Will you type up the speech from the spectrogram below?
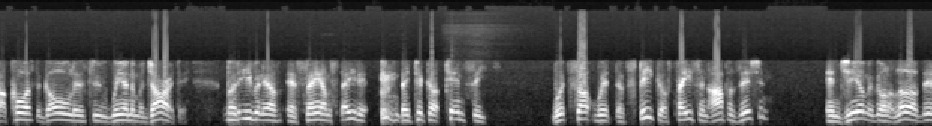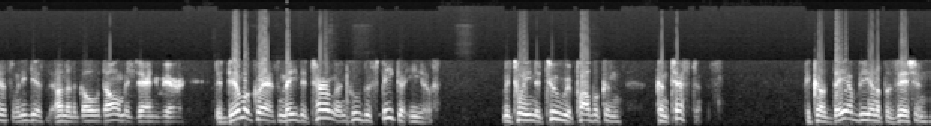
of course, the goal is to win the majority. But even if, as Sam stated, they pick up 10 seats, with some with the speaker facing opposition, and Jim is going to love this when he gets under the gold dome in January. The Democrats may determine who the speaker is between the two Republican contestants because they'll be in a position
